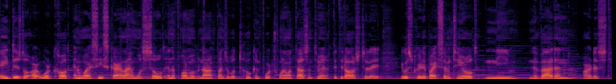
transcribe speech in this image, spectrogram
A digital artwork called NYC Skyline was sold in the form of a non fungible token for $21,350 today. It was created by a 17 year old Nevadan artist,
